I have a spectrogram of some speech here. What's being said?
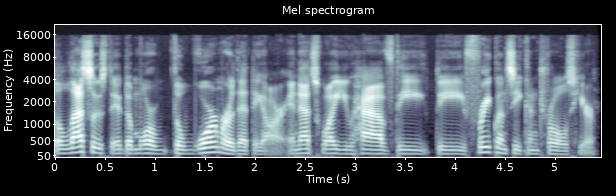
the less loose they the more the warmer that they are. And that's why you have the the frequency controls here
